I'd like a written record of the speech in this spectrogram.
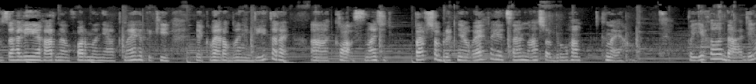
взагалі гарне оформлення книги, такі як вироблені літери. Клас. Значить, перша брехня виграє це наша друга книга. Поїхали далі.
